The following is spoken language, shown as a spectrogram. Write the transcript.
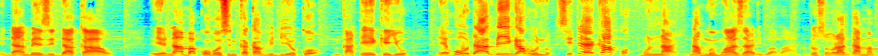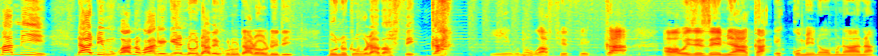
enamba eziddako awo. Eyo namba koba osindika ka vidiyo ko nkateekeyo naye ku butambi nga buno siteekako munnaye nammwe mwazaalibwa bantu. Tosobola kugamba mami dadi mukwano gwange genda ondabe ku lutalo luli buno tubulaba ffekka. Buno bwaffe ffekka abawezeza emyaka ekkumi n'omunaana.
